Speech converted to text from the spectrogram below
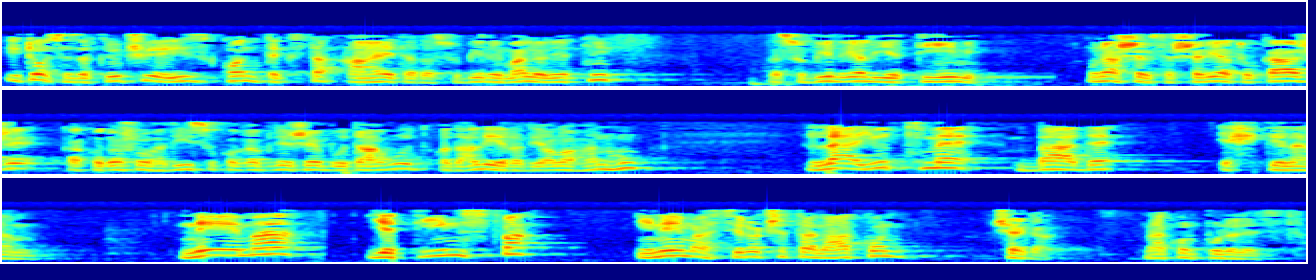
I to se zaključuje iz konteksta ajeta da su bili maloljetni, da su bili jeli jetimi. U našem se šerijatu kaže, kako došlo u hadisu koga bliže Ebu Davud od Ali radijallahu anhu, la jutme bade ihtilam. Nema jetimstva i nema siročeta nakon čega? Nakon punoljetstva.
